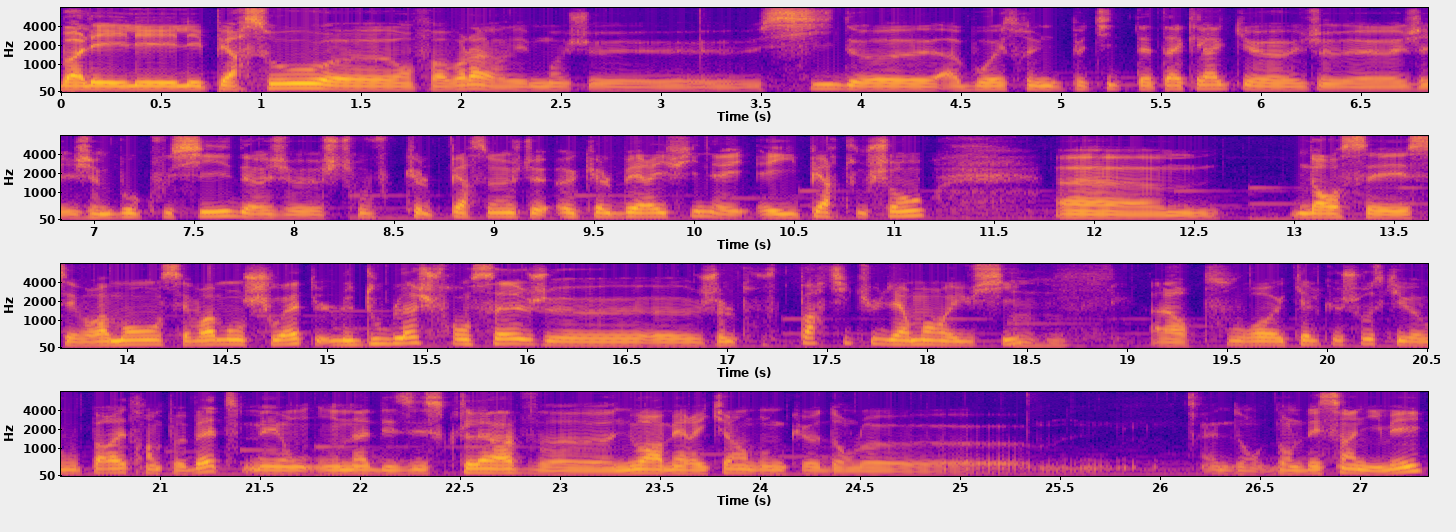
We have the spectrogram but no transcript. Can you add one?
bah, les, les, les persos, enfin voilà, et moi je Sid a beau être une petite tête à claque, j'aime beaucoup Sid, je, je trouve que le personnage de Huckleberry Finn est, est hyper touchant. Euh, non, c'est vraiment, vraiment chouette. Le doublage français, je, euh, je le trouve particulièrement réussi. Mhm. Alors pour euh, quelque chose qui va vous paraître un peu bête, mais on, on a des esclaves euh, noirs américains donc dans le dans, dans le dessin animé.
